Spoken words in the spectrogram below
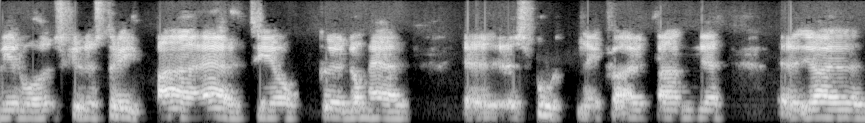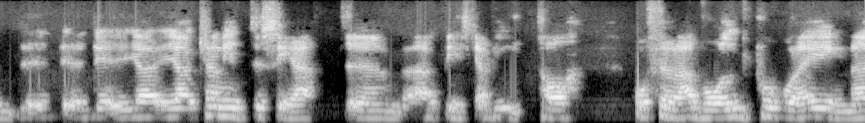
vi då skulle strypa RT och de här Sputnik. Utan, jag, jag, jag, kan inte se att, att vi ska vidta och föra våld på våra egna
